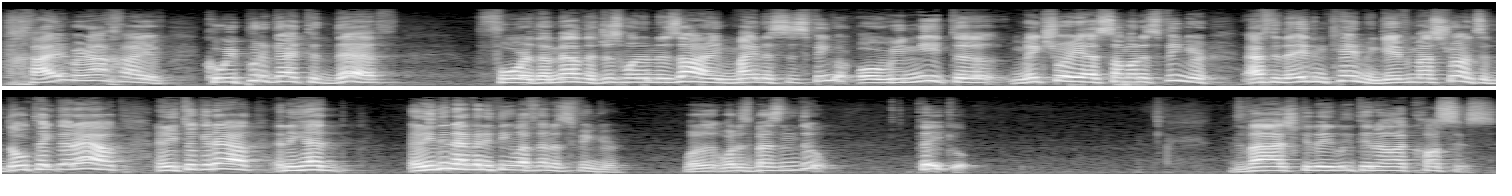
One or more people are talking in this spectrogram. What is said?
chayiv or not chayiv? Could we put a guy to death for the amount that just went in his eye minus his finger? Or we need to make sure he has some on his finger after the Adam came and gave him Asra and said, don't take that out. And he took it out and he had, and he didn't have anything left on his finger. What, what does Bezin do? Take. Dvash kidei litin ala kosis.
